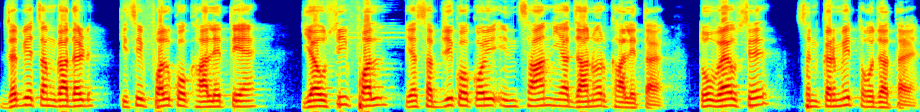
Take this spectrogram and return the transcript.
जब ये चमगादड़ किसी फल को खा लेते हैं या उसी फल या सब्ज़ी को कोई इंसान या जानवर खा लेता है तो वह उससे संक्रमित हो जाता है।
